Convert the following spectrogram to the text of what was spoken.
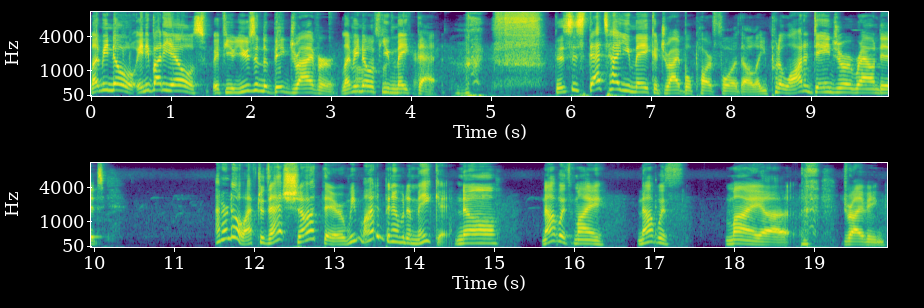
Let me know. Anybody else, if you're using the big driver, let me Oh, know if you one's in the make that. this is that's how you make a drivable part four though. Like you put a lot of danger around it. I don't know. After that shot there, we might have been able to make it. No, not with my, not with my uh, driving.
